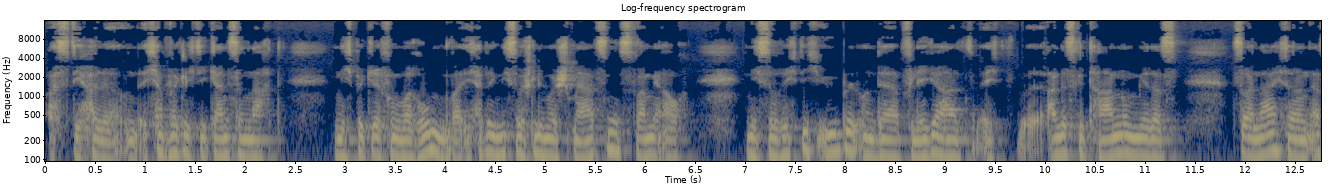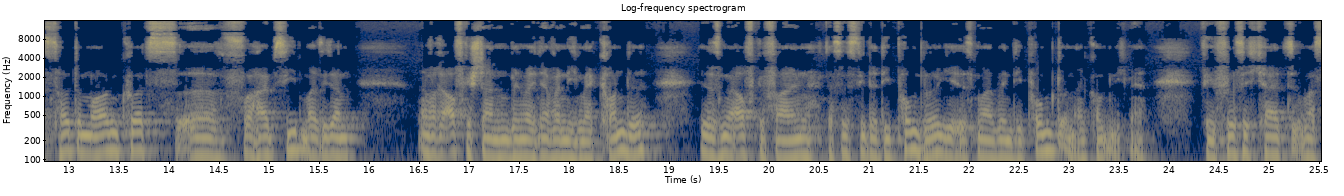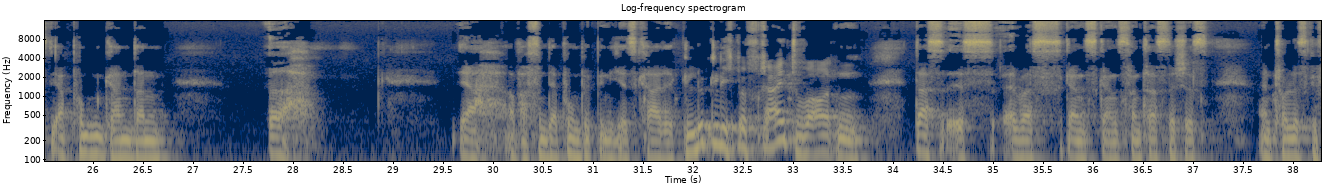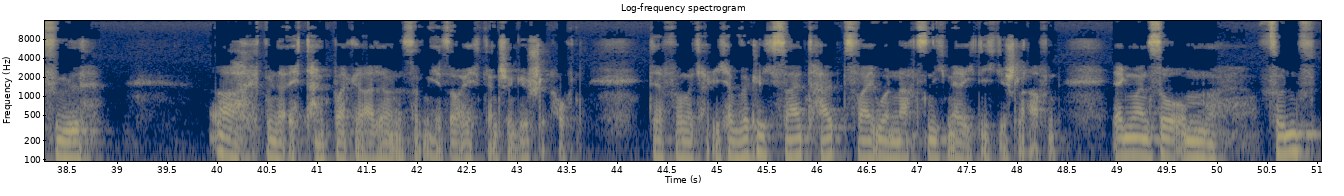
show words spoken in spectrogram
das ist die Hölle. Und ich habe wirklich die ganze Nacht nicht begriffen, warum, weil ich hatte nicht so schlimme Schmerzen, es war mir auch nicht so richtig übel und der Pfleger hat echt alles getan, um mir das zu erleichtern. Und erst heute Morgen kurz äh, vor halb sieben, als ich dann einfach aufgestanden bin, weil ich einfach nicht mehr konnte, ist es mir aufgefallen, das ist wieder die Pumpe. Jedes Mal, wenn die pumpt und dann kommt nicht mehr viel Flüssigkeit, was die abpumpen kann, dann uh, ja, aber von der Pumpe bin ich jetzt gerade glücklich befreit worden. Das ist etwas ganz, ganz Fantastisches, ein tolles Gefühl. Oh, ich bin da echt dankbar gerade und es hat mich jetzt auch echt ganz schön geschlaucht, der Vormittag. Ich habe wirklich seit halb zwei Uhr nachts nicht mehr richtig geschlafen. Irgendwann so um fünf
